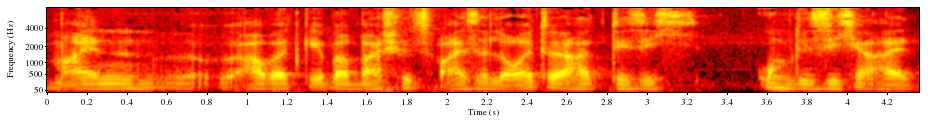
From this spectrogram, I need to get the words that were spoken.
mein Arbeitgeber beispielsweise Leute hat, die sich um die Sicherheit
